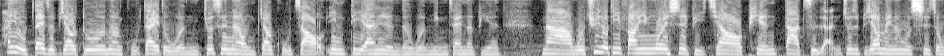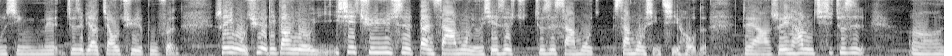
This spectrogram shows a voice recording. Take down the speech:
它有带着比较多那古代的文，就是那种比较古早印第安人的文明在那边。那我去的地方，因为是比较偏大自然，就是比较没那么市中心，没就是比较郊区的部分，所以我去的地方有一些区域是半沙漠，有一些是就是沙漠沙漠型气候的。对啊，所以他们其实就是，呃，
